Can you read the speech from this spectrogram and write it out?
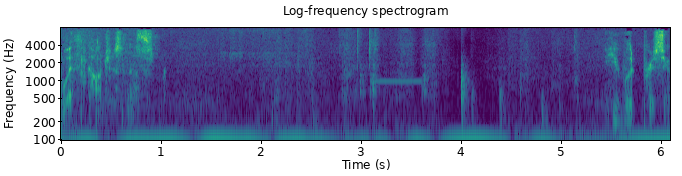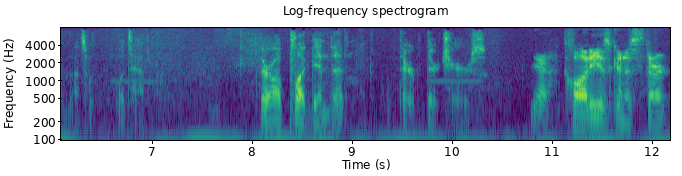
with consciousness. You would presume that's what, what's happening. They're all plugged into their their chairs. Yeah, Claudia's going to start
